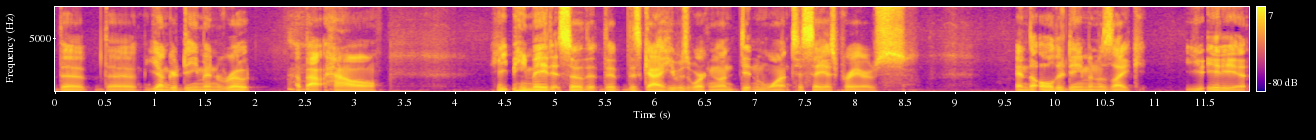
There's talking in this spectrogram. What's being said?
the the younger demon wrote about how he he made it so that the, this guy he was working on didn't want to say his prayers, and the older demon was like, "You idiot."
